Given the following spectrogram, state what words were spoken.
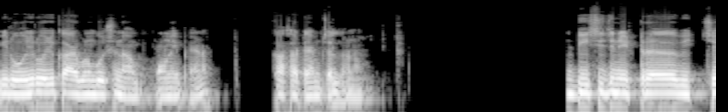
ਵੀ ਰੋਜ਼-ਰੋਜ਼ ਕਾਰਬਨ ਬੁਰਸ਼ ਨਾ ਪਾਉਣੇ ਪੈਣ, ਖਾਸਾ ਟਾਈਮ ਚੱਲਣਾ। ਡੀਸੀ ਜਨਰੇਟਰ ਵਿੱਚ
